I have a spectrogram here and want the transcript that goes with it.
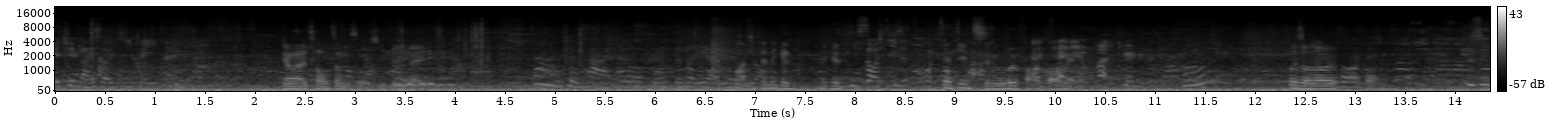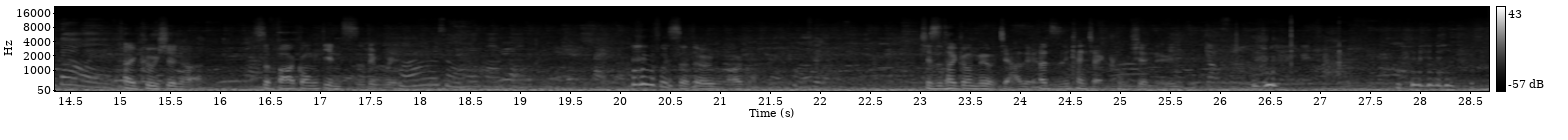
可以去买手机背带。要不要超重手机背带？这样很可怕，就脖子会越来越重。哇，你看那个那个，你手机是多？那电磁炉会发光哎、嗯。为什么它会发光？不知道哎、太酷炫了，是发光电磁炉哎、对。啊，为什么会发光？不舍得会发光。其实它根本没有加热，它只是看起来酷炫而已。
